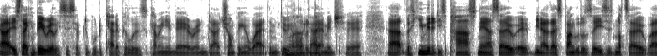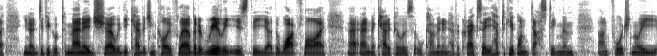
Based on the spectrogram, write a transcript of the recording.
uh, is they can be really susceptible to caterpillars coming in there and uh, chomping away at them, doing oh, a lot okay. of damage. Yeah. Uh, the humidity's passed now, so uh, you know those fungal diseases not so uh, you know difficult to manage uh, with your cabbage and cauliflower, but it really is the the white fly and the caterpillars that will come in and have a crack. So you have to keep on dusting them. Unfortunately,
